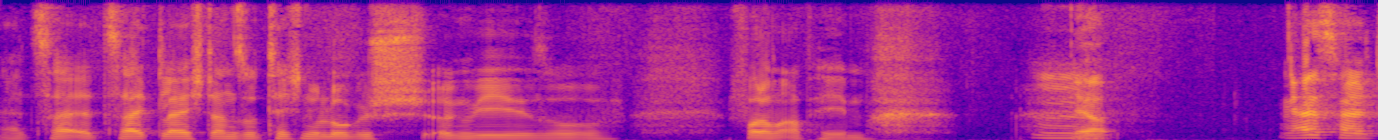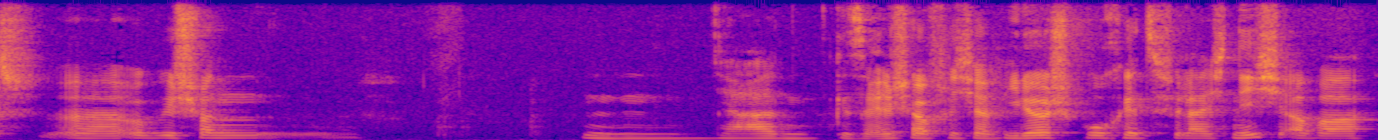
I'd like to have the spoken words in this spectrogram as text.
ja, ze zeitgleich dann so technologisch irgendwie so voll am Abheben. Mhm. Ja. Ja, ist halt äh, irgendwie schon ja, ein gesellschaftlicher Widerspruch jetzt vielleicht nicht, aber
